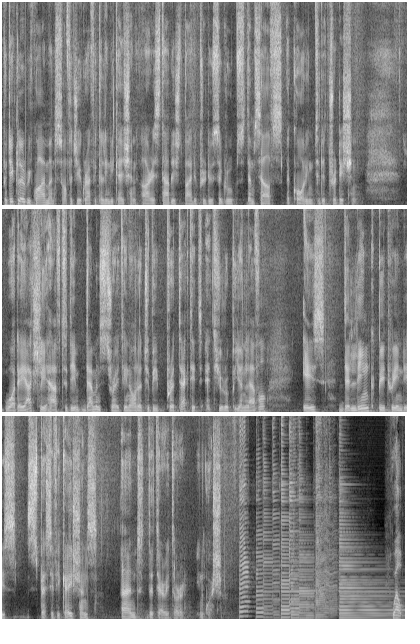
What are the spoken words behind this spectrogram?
particular requirements of a geographical indication are established by the producer groups themselves according to the tradition. What they actually have to de- demonstrate in order to be protected at European level is the link between these specifications and the territory in question. Well,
